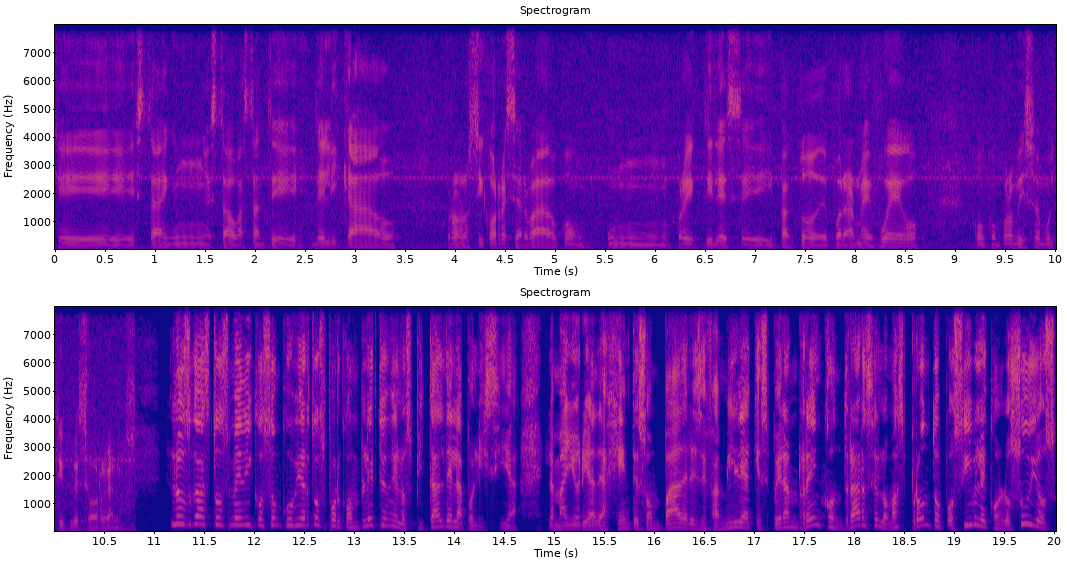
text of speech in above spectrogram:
que está en un estado bastante delicado, pronóstico reservado, con un proyectiles de impacto de, por arma de fuego, con compromiso de múltiples órganos. Los gastos médicos son cubiertos por completo en el hospital de la policía. La mayoría de agentes son padres de familia que esperan reencontrarse lo más pronto posible con los suyos,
